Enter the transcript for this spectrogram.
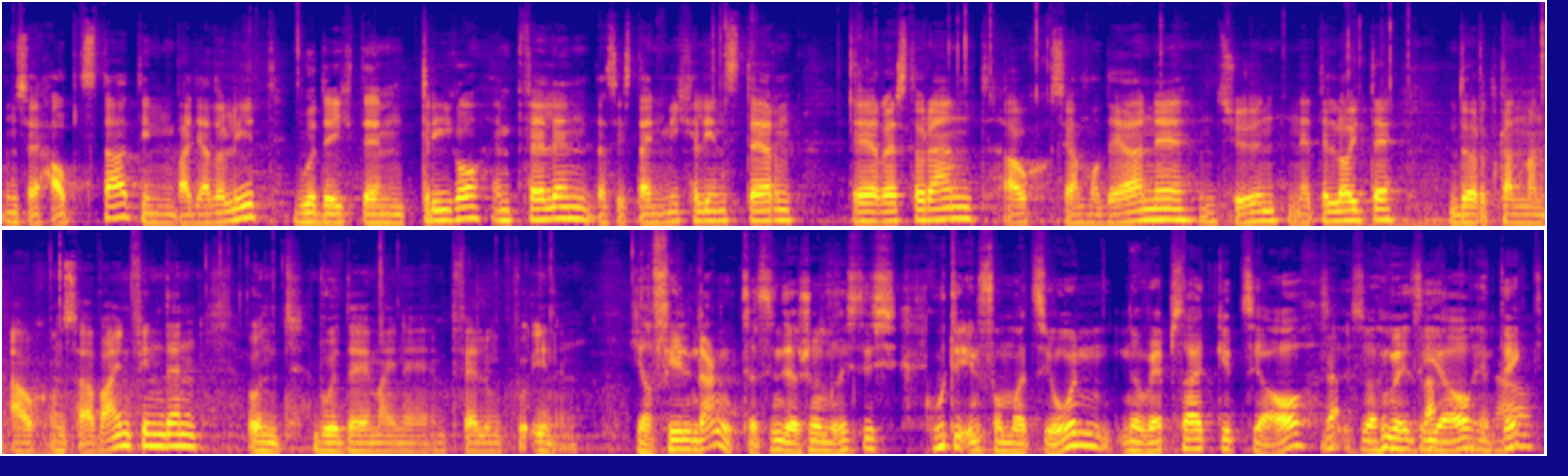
unserer Hauptstadt, in Valladolid, würde ich dem Trigo empfehlen. Das ist ein Michelin-Stern. Restaurant, auch sehr moderne und schön, nette Leute. Dort kann man auch unser Wein finden und würde meine Empfehlung für Ihnen. Ja, vielen Dank. Das sind ja schon richtig gute Informationen. Eine Website gibt's ja auch. Ja, so haben wir sie ja auch genau. entdeckt.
